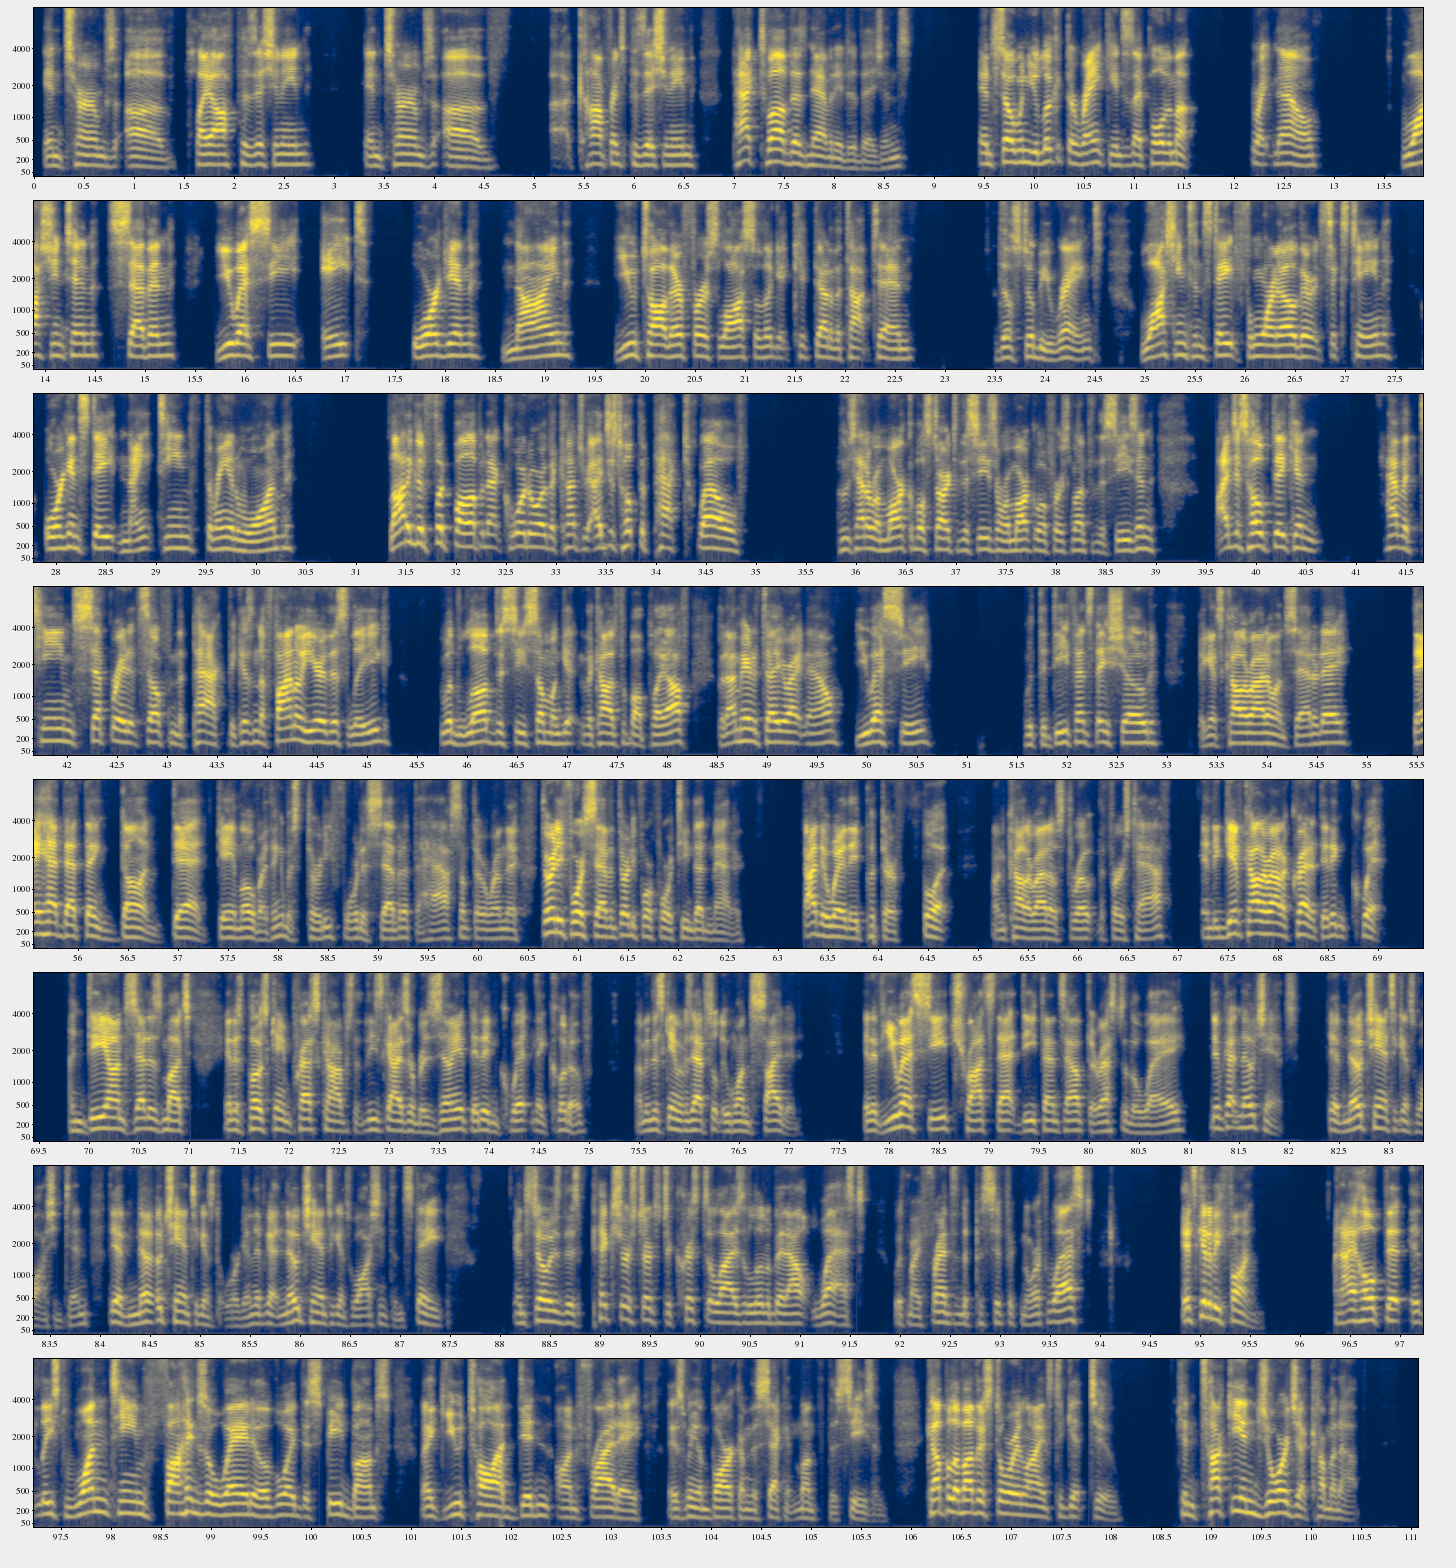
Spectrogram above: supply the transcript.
in terms of playoff positioning, in terms of uh, conference positioning. Pac 12 doesn't have any divisions. And so when you look at the rankings, as I pull them up right now, Washington, seven, USC, eight, Oregon, nine, Utah, their first loss. So they'll get kicked out of the top 10. They'll still be ranked. Washington State, 4 0, they're at 16. Oregon State 19 3 and 1. A lot of good football up in that corridor of the country. I just hope the Pac 12, who's had a remarkable start to the season, remarkable first month of the season, I just hope they can have a team separate itself from the pack because in the final year of this league, would love to see someone get in the college football playoff. But I'm here to tell you right now, USC, with the defense they showed against Colorado on Saturday, they had that thing done, dead, game over. I think it was 34 to 7 at the half, something around there. 34 7, 34 14, doesn't matter. Either way, they put their foot on Colorado's throat in the first half. And to give Colorado credit, they didn't quit. And Deion said as much in his post game press conference that these guys are resilient. They didn't quit and they could have. I mean, this game was absolutely one sided. And if USC trots that defense out the rest of the way, they've got no chance. They have no chance against Washington. They have no chance against Oregon. They've got no chance against Washington State. And so, as this picture starts to crystallize a little bit out west with my friends in the Pacific Northwest, it's going to be fun. And I hope that at least one team finds a way to avoid the speed bumps like Utah didn't on Friday as we embark on the second month of the season. A couple of other storylines to get to Kentucky and Georgia coming up.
